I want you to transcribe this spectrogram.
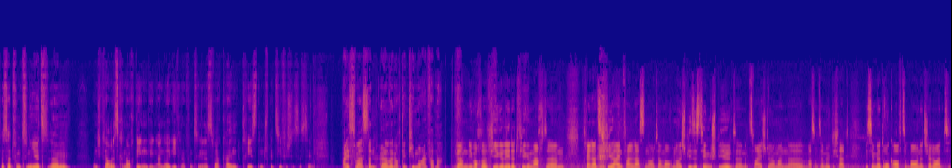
Das hat funktioniert. Ähm, und ich glaube, das kann auch gegen, gegen andere Gegner funktionieren. Das war kein Dresden-spezifisches System. Weißt du was, dann hören wir doch den Timo einfach mal. Wir haben die Woche viel geredet, viel gemacht. Ähm, Trainer hat sich viel einfallen lassen. Heute haben wir auch ein neues Spielsystem gespielt äh, mit zwei Stürmern, äh, was uns ermöglicht hat, ein bisschen mehr Druck aufzubauen. Der Cello hat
